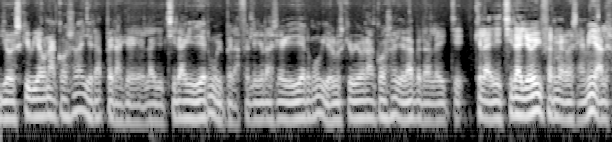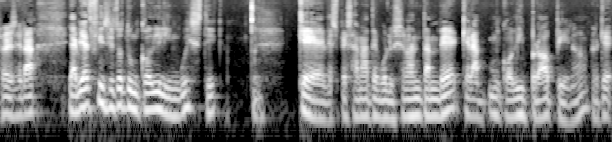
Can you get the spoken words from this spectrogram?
jo escrivia una cosa i era per a que la llegira Guillermo i per a fer-li gràcia a Guillermo, jo escrivia una cosa i era per a que la llegira jo i fer-me gràcia a mi. Aleshores era... Hi havia fins i tot un codi lingüístic que després ha anat evolucionant també, que era un codi propi, no? Perquè,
